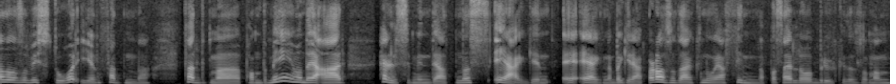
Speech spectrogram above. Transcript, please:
Altså, vi står i en fedme, fedmepandemi, og det er helsemyndighetenes egen, e- egne begreper. Da, så det er ikke noe jeg finner på selv å bruke det som, en,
